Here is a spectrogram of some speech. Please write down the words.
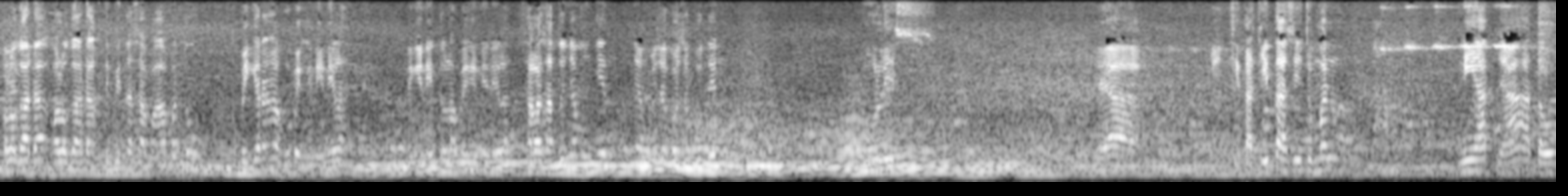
kalau gak ada kalau gak ada aktivitas apa-apa tuh, kepikiran aku pengen inilah, pengen itulah, pengen inilah. Salah satunya mungkin yang bisa gue sebutin cita-cita sih cuman niatnya atau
